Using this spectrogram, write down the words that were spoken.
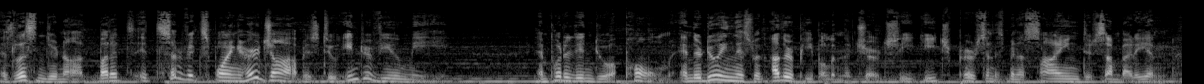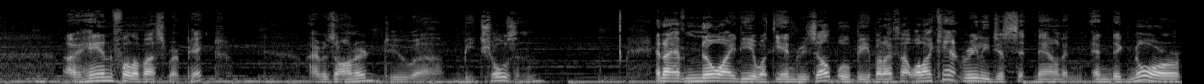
has listened or not, but it's, it's sort of exploring her job is to interview me and put it into a poem. And they're doing this with other people in the church. Each person has been assigned to somebody, and a handful of us were picked. I was honored to uh, be chosen. And I have no idea what the end result will be, but I thought, well, I can't really just sit down and, and ignore,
